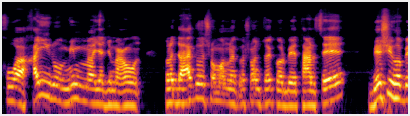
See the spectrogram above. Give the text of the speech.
হুয়া খাইরু মিম্মা ইয়াজমাউন। তোমরা যাহা কেউ সমন্বয় সঞ্চয় করবে তার চেয়ে বেশি হবে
